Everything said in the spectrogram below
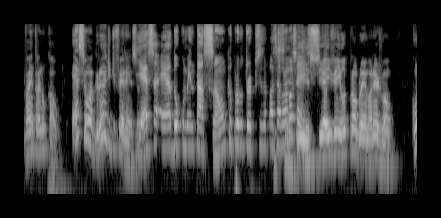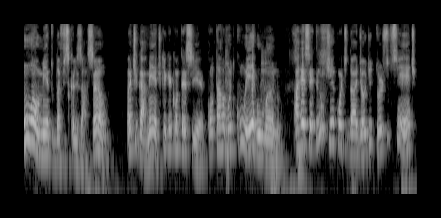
vai entrar no cálculo. Essa é uma grande diferença. E essa é a documentação que o produtor precisa passar para vocês. Isso, e aí vem outro problema, né, João? Com o aumento da fiscalização, antigamente, o que, que acontecia? Contava muito com erro humano. A Receita não tinha quantidade de auditor suficiente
